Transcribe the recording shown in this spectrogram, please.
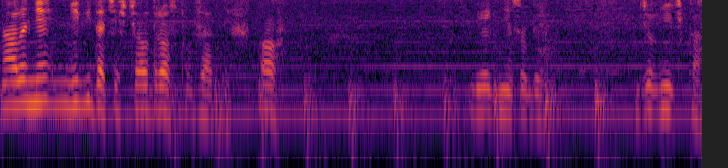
No ale nie, nie widać jeszcze odrostów żadnych. O! Biegnie sobie drzewniczka.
